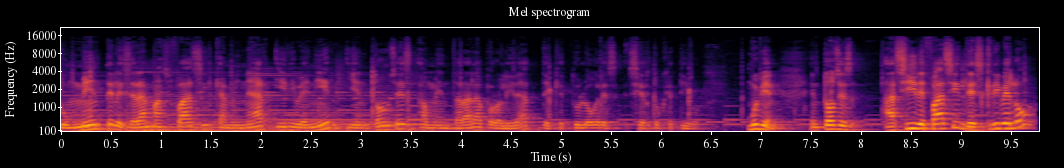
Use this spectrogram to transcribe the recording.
tu mente le será más fácil caminar, ir y venir, y entonces aumentará la probabilidad de que tú logres cierto objetivo. Muy bien, entonces así de fácil, descríbelo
